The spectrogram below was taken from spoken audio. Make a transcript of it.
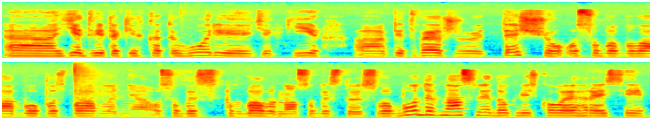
Е, Є дві таких категорії, які е, підтверджують те, що особа була або позбавлення особис позбавлена особистої свободи внаслідок військової агресії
